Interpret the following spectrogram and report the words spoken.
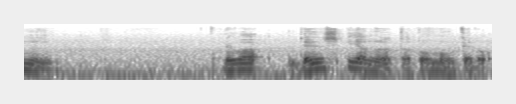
うん。れは電子ピアノだったと思うけど。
